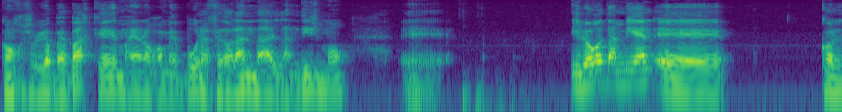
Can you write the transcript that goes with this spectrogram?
con José López Vázquez, Mariano Gómez Bur, Alfredo Landa, el landismo. Eh, y luego también, eh, con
